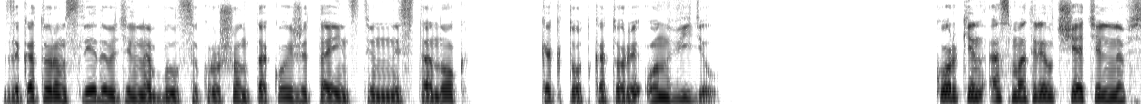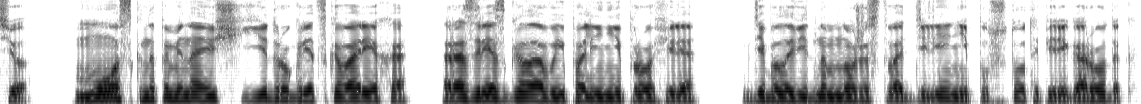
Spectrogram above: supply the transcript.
за которым, следовательно, был сокрушен такой же таинственный станок, как тот, который он видел. Коркин осмотрел тщательно все. Мозг, напоминающий ядро грецкого ореха, разрез головы по линии профиля, где было видно множество отделений, пустот и перегородок,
